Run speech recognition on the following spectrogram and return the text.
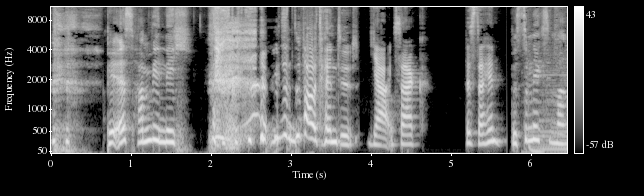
PS haben wir nicht. wir sind super authentisch. Ja, ich sag bis dahin. Bis zum nächsten Mal.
